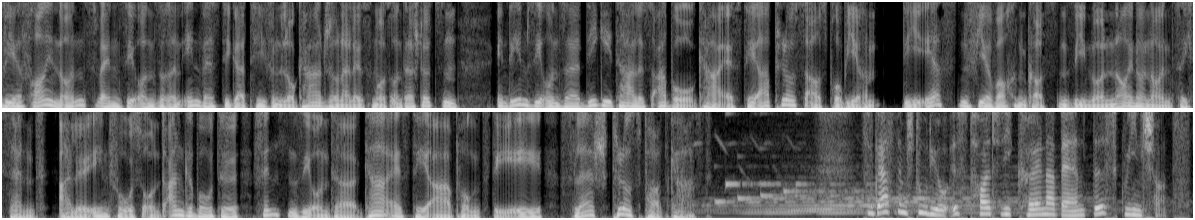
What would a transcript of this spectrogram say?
Wir freuen uns, wenn Sie unseren investigativen Lokaljournalismus unterstützen, indem Sie unser digitales Abo KSTA Plus ausprobieren. Die ersten vier Wochen kosten Sie nur 99 Cent. Alle Infos und Angebote finden Sie unter ksta.de slash pluspodcast. Zu Gast im Studio ist heute die Kölner Band The Screenshots.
